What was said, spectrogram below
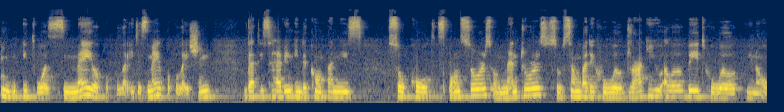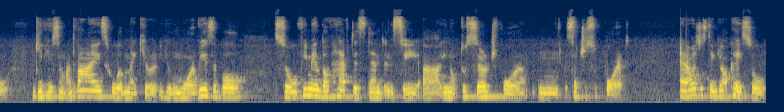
it was male popula- it is male population that is having in the companies so-called sponsors or mentors. So somebody who will drag you a little bit, who will, you know, give you some advice, who will make your, you more visible. So female don't have this tendency, uh, you know, to search for um, such a support. And I was just thinking, okay, so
